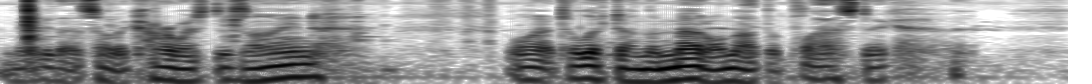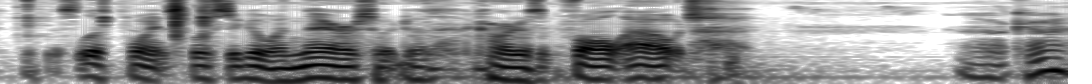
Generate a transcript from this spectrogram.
Maybe that's how the car was designed. I want it to lift on the metal, not the plastic. This lift point is supposed to go in there so it does, the car doesn't fall out. Okay.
